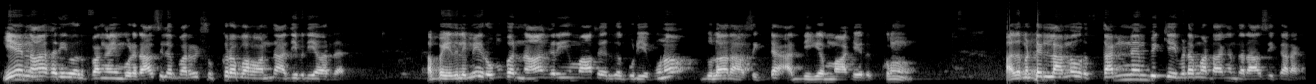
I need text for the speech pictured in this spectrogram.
ஏன் நாகரிகம் இருப்பாங்க? இவங்களுடைய ராசியில பாருங்க சுக்கர பகவான் தான் அதிபதியா வர்றார். அப்ப எதுலையுமே ரொம்ப நாகரிகமாக இருக்கக்கூடிய குணம் துளாராசிக்கிட்ட அதிகமாக இருக்கும். அது மட்டும் இல்லாம ஒரு தன்னம்பிக்கை விட மாட்டாங்க இந்த ராசிக்காரங்க.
